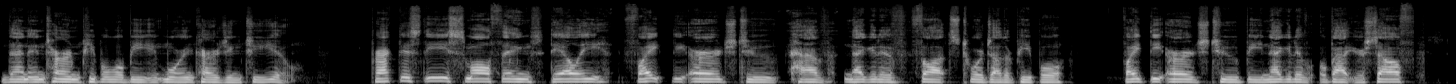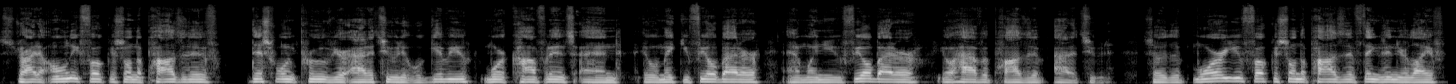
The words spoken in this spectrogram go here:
then in turn, people will be more encouraging to you. Practice these small things daily. Fight the urge to have negative thoughts towards other people. Fight the urge to be negative about yourself. Try to only focus on the positive. This will improve your attitude. It will give you more confidence and it will make you feel better. And when you feel better, you'll have a positive attitude. So the more you focus on the positive things in your life,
